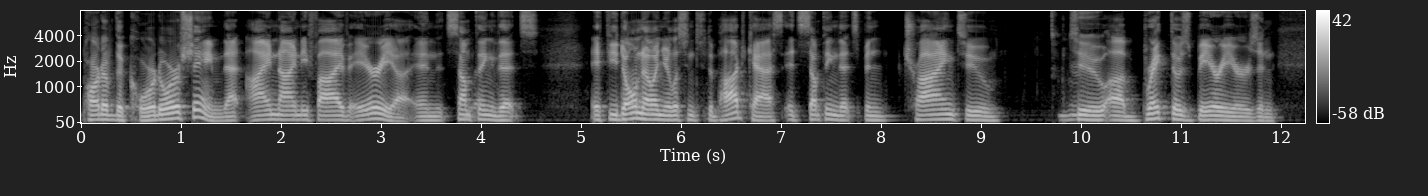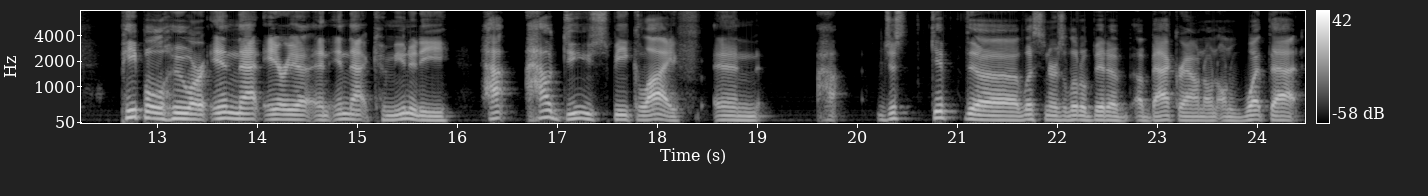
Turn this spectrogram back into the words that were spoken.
part of the corridor of shame, that I 95 area. And it's something that's, if you don't know and you're listening to the podcast, it's something that's been trying to to uh, break those barriers. And people who are in that area and in that community how how do you speak life? And how, just give the listeners a little bit of a background on on what that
